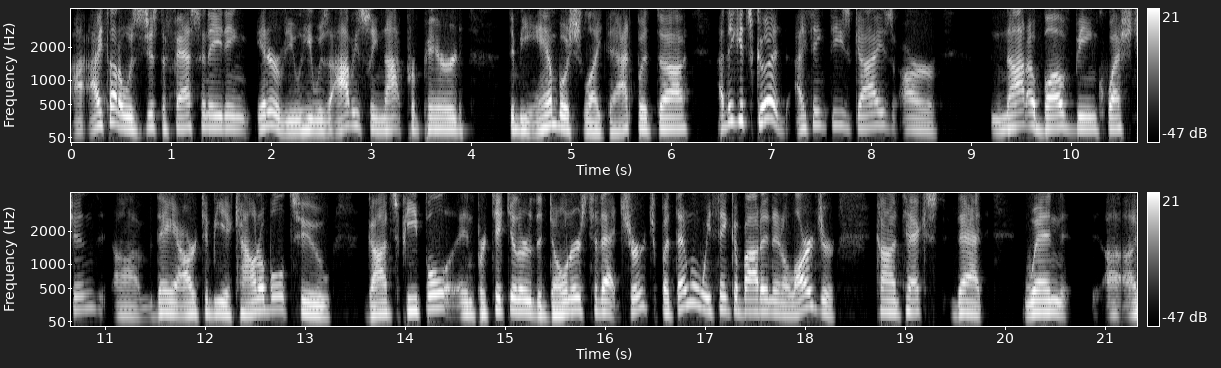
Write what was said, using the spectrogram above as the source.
I, thought it was just a fascinating interview. He was obviously not prepared to be ambushed like that, but uh, I think it's good. I think these guys are not above being questioned. Um, they are to be accountable to God's people, in particular the donors to that church. But then when we think about it in a larger context, that when a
